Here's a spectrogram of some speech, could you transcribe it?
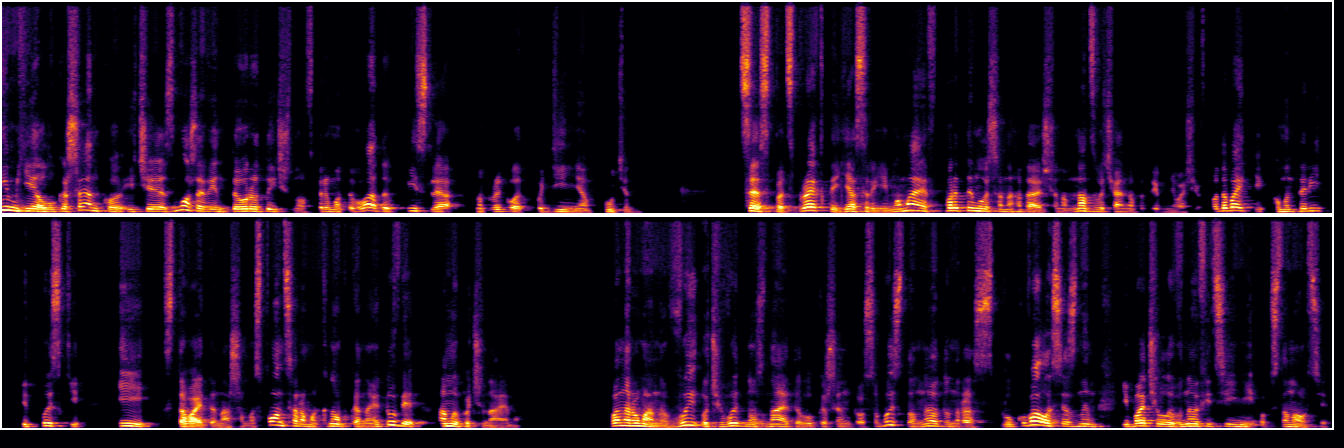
ким є Лукашенко, і чи зможе він теоретично втримати владу після, наприклад, падіння Путіна. Це спецпроекти. Я Сергій Мамаєв. Перед тим лише нагадаю, що нам надзвичайно потрібні ваші вподобайки, коментарі, підписки і ставайте нашими спонсорами. Кнопка на Ютубі. А ми починаємо. Пане Романе, ви очевидно знаєте Лукашенка особисто, не один раз спілкувалися з ним і бачили в неофіційній обстановці.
